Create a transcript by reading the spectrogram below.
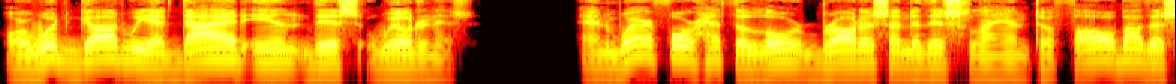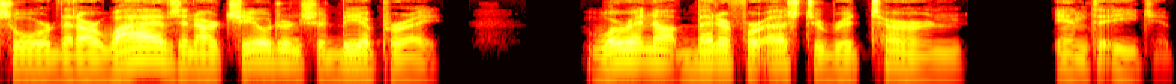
or would God we had died in this wilderness? And wherefore hath the Lord brought us unto this land to fall by the sword, that our wives and our children should be a prey? Were it not better for us to return into Egypt?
